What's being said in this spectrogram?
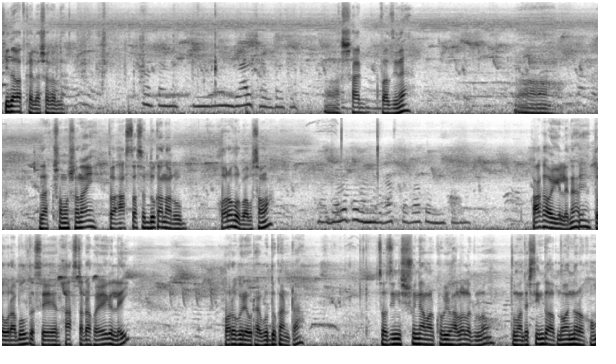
কি দাওয়াত খাইলে সকালে? শাক ভাজি না? যাক সমস্যা নাই। তো আস্তে আস্তে দোকান আরও বড় করবা বুঝছ না হ্যাঁ, করুন পাকা হয়ে গেলে না? তো ওরা বলতেছে রাস্তাটা হয়ে গেলেই বড় করে উঠাবো দোকানটা। তো জিনিস শুনে আমার খুবই ভালো লাগল। তোমাদের চিন্তা ভাবনা অন্যরকম।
